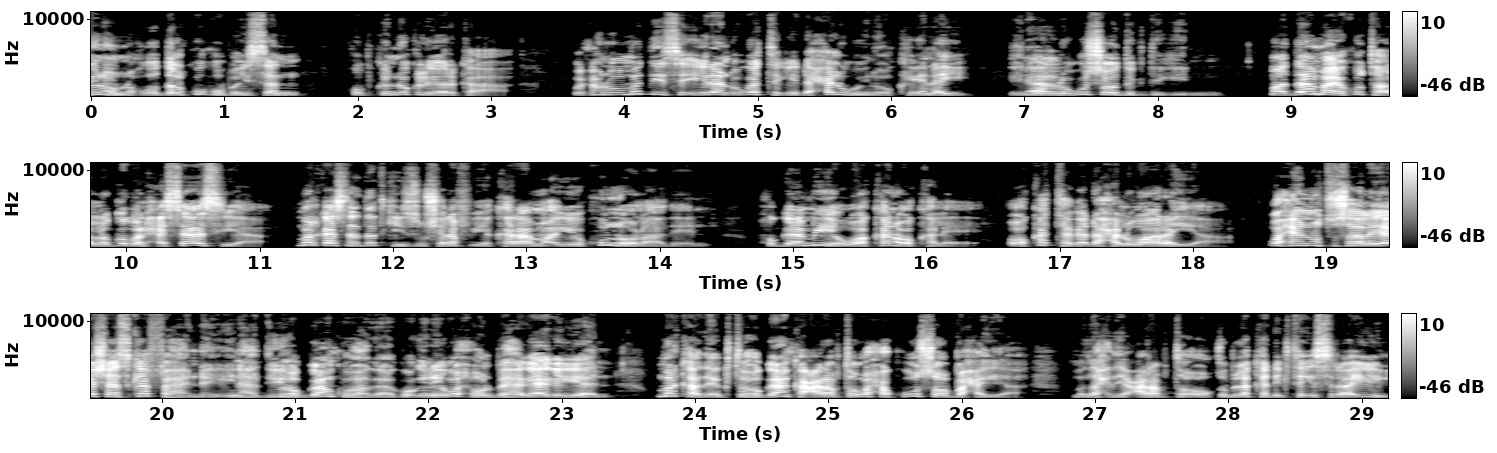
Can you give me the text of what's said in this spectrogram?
inuu noqdo dal ku hubaysan hubka nukliyerka wuxuuna ummaddiisa iiraan uga tegay dhaxal weyn oo keenay inaan lagu soo degdegin maadaama ay ku taallo gobol xasaasiya markaasna dadkiisu sharaf iyo karaamo ayay ku noolaadeen. Hoggaamiye waa kan oo kale oo ka taga dhaxal waaraya. Waxaynu tusaalayaashaas ka fahnay in haddii hoggaanku hagaago inay wax walba hagaagayaan markaad eegto hoggaanka carabta waxa kuu soo baxaya. Madaxdii carabta oo qiblo ka dhigtay israa'iil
